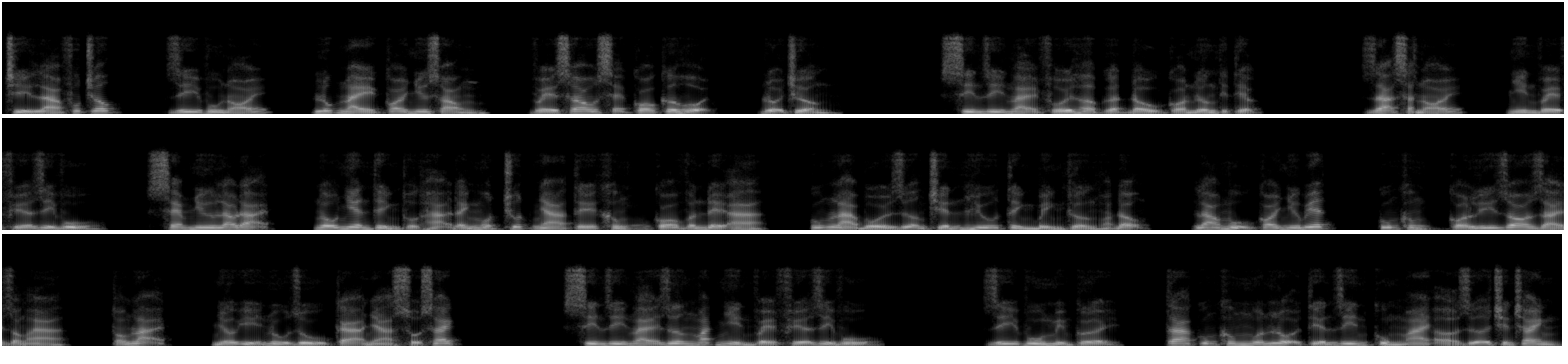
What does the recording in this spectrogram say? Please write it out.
Chỉ là phút chốc, di vu nói, lúc này coi như xong, về sau sẽ có cơ hội, đội trưởng. Xin di này phối hợp gật đầu có nướng thịt tiệc. Dạ sẵn nói, nhìn về phía di vu, xem như lão đại, ngẫu nhiên thỉnh thuộc hạ đánh một chút nha tế không có vấn đề à cũng là bồi dưỡng chiến hữu tình bình thường hoạt động, lão mụ coi như biết, cũng không có lý do dài dòng à tóm lại, nhớ ý nụ rủ cả nhà sổ sách. Xin dị này d ư ơ n g mắt nhìn về phía di vụ di vụ mỉm cười, ta cũng không muốn lội tiến Jin cùng mai ở giữa chiến tranh,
